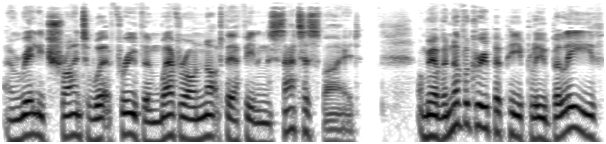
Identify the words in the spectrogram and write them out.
and really trying to work through them whether or not they're feeling satisfied. And we have another group of people who believe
